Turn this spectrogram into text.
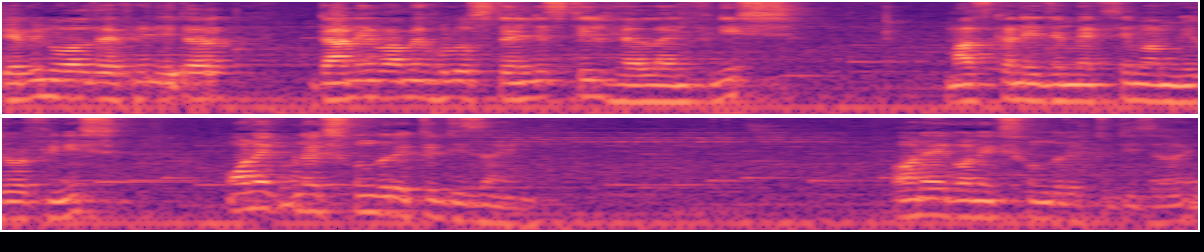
কেবিন ওয়াল দেখেন এটার ডানে বামে হলো স্টেনলেস স্টিল হেয়ারলাইন ফিনিশ মাঝখানে যে ম্যাক্সিমাম মিরর ফিনিশ অনেক অনেক সুন্দর একটি ডিজাইন অনেক অনেক সুন্দর একটি ডিজাইন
